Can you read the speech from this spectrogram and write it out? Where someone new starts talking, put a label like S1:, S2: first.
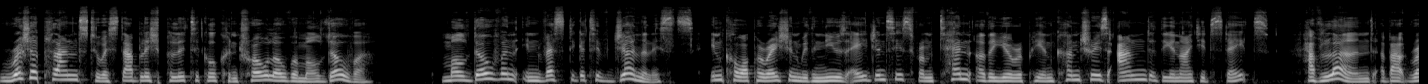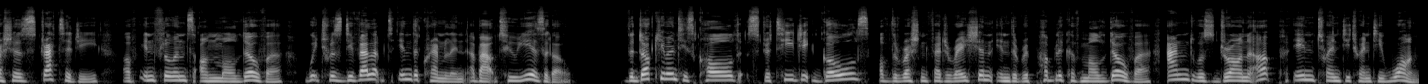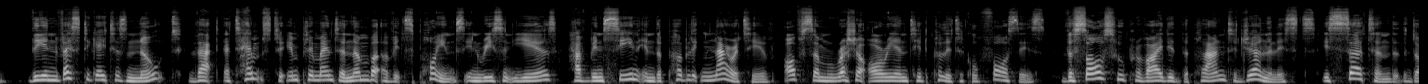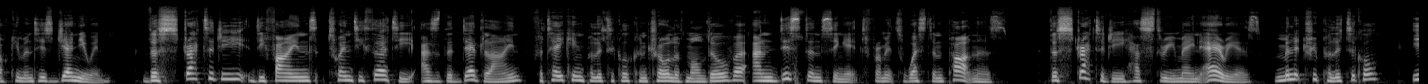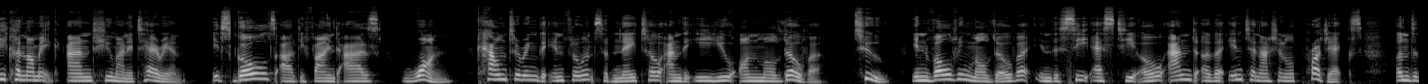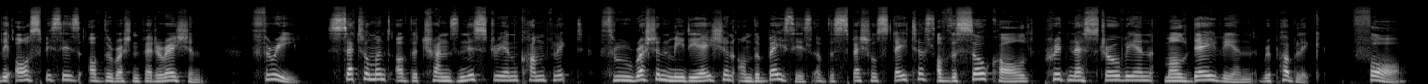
S1: Russia plans to establish political control over Moldova. Moldovan investigative journalists, in cooperation with news agencies from 10 other European countries and the United States, have learned about Russia's strategy of influence on Moldova, which was developed in the Kremlin about two years ago. The document is called Strategic Goals of the Russian Federation in the Republic of Moldova and was drawn up in 2021. The investigators note that attempts to implement a number of its points in recent years have been seen in the public narrative of some Russia oriented political forces. The source who provided the plan to journalists is certain that the document is genuine. The strategy defines 2030 as the deadline for taking political control of Moldova and distancing it from its Western partners. The strategy has three main areas military political, economic, and humanitarian. Its goals are defined as 1. Countering the influence of NATO and the EU on Moldova, 2. Involving Moldova in the CSTO and other international projects under the auspices of the Russian Federation, 3 settlement of the Transnistrian conflict through Russian mediation on the basis of the special status of the so called Pridnestrovian Moldavian Republic. 4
